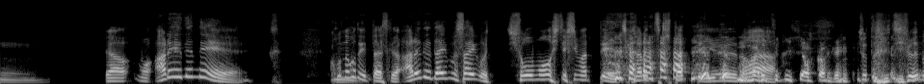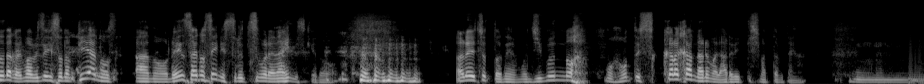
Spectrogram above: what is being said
うん。いや、もうあれでね、こんなこと言ったんですけど、あれでだいぶ最後消耗してしまって力尽きたっていうのは、燃え尽き症候群。ちょっと自分の中で、まあ別にそのピアノあの連載のせいにするつもりはないんですけど、あれちょっとね、もう自分の、もう本当にすっからかんになるまであれで言ってしまったみたいな。うん。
